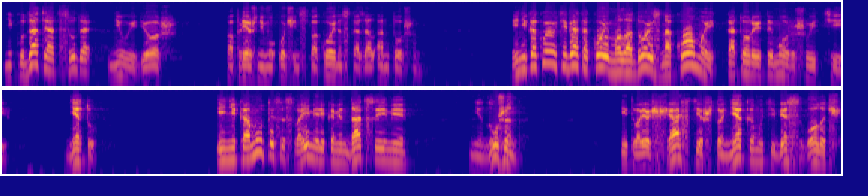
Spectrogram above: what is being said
Никуда ты отсюда не уйдешь, — по-прежнему очень спокойно сказал Антошин. И никакой у тебя такой молодой знакомый, который ты можешь уйти, нету. И никому ты со своими рекомендациями не нужен. И твое счастье, что некому тебе, сволочь,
